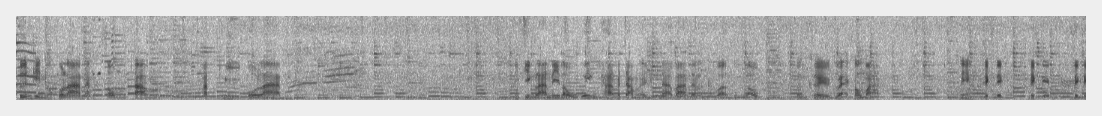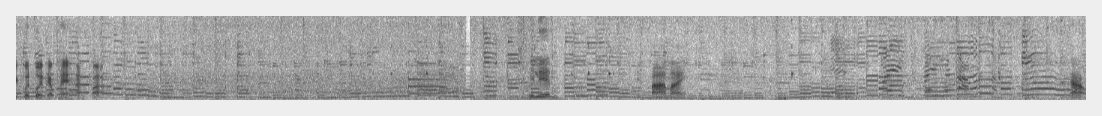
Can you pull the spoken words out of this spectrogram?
พื้นถิ่นของโคราชนะส้มตำผัดหมี่โคราช จริงๆ ร้านนี้เราวิ่งผ่านประจำนะอยู่หน้าบ้านแต่ว่าเราเพิ่งเคยแวะเข้ามา นี่ครับเด็กๆ เด็กๆ เด็กๆเพื่อนๆครับให้อาหารปลามิเลียนเห็นปลาไหมให้ให้สามมันจับอ้าว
